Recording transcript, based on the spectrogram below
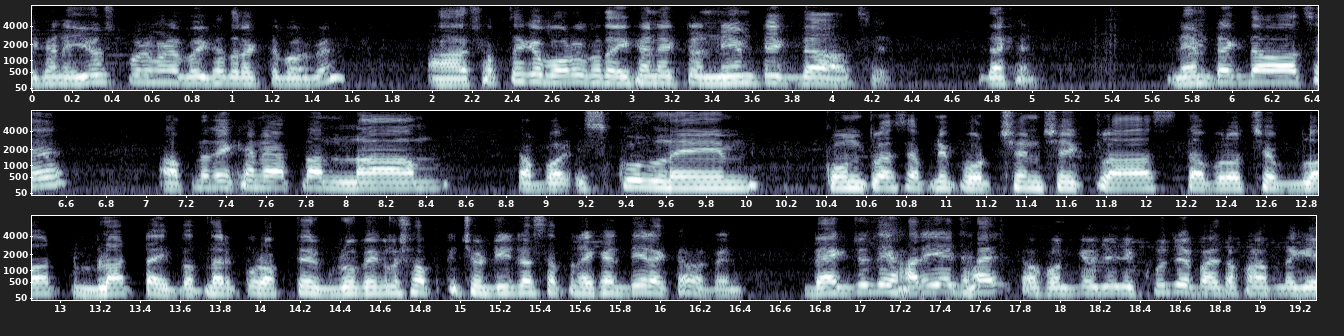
এখানে ইউজ পরিমাণে বই খাতা রাখতে পারবেন। আর সব থেকে বড় কথা, এখানে একটা নেম ট্যাগ দেওয়া আছে। দেখেন নেম ট্যাগ দেওয়া আছে। আপনার এখানে আপনার নাম, তারপর স্কুল নেম কোন ক্লাসে আপনি পড়ছেন সেই ক্লাস তারপর হচ্ছে ব্লাড ব্লাড টাইপ আপনার রক্তের গ্রুপ এগুলো সব কিছু ডিটেলস আপনার এখানে দিয়ে রাখতে পারবেন। ব্যাগ যদি হারিয়ে যায়, তখন কেউ যদি খুঁজে পায়, তখন আপনাকে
